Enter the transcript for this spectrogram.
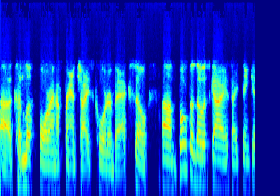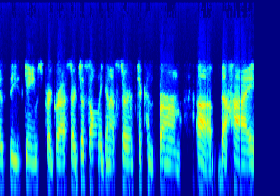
uh, could look for in a franchise quarterback. So. Um, both of those guys, I think, as these games progress, are just only going to serve to confirm uh, the high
